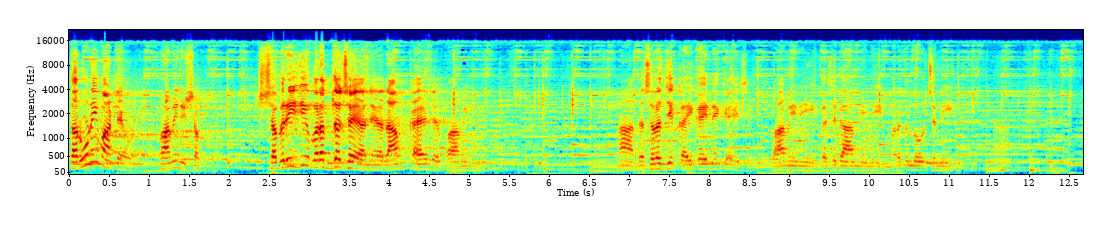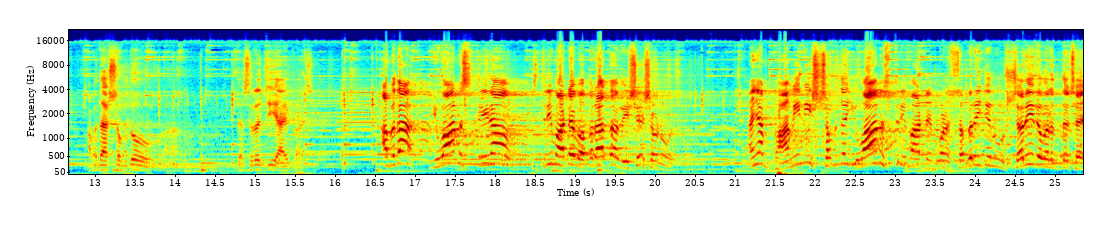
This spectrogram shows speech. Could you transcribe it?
તરુણી માટે હોય, ભામિની શબ્દ. શબરીજી વૃદ્ધ છે અને રામ કહે છે, ભામિની. હા, દશરથજી કઈ કઈને કહે છે ભામિની ગજગામિની, મૃગલોચની. આ બધા શબ્દો દશરથજી આપ્યા છે. આ બધા યુવાન સ્ત્રીના, સ્ત્રી માટે વપરાતા વિશેષણો છે. અહીંયા ભામિની શબ્દ યુવાન સ્ત્રી માટે પણ શબરીજીનું શરીર વૃદ્ધ છે.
